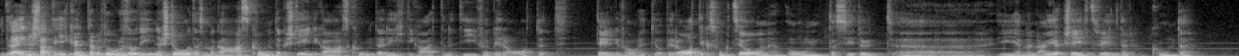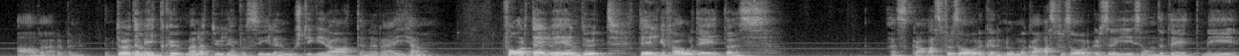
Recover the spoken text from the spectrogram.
In der eigenen Strategie könnte aber durchaus auch stehen, dass man Gaskunden, bestehende Gaskunden richtig Alternativen beratet. Die LGV hat ja eine Beratungsfunktion und dass sie dort äh, in ihren neuen Geschäftsfeldern Kunden anwerben. Damit könnte man natürlich einen fossilen Ausstieg in Raten erreichen. Vorteil wären dort die LGV dort, dass als Gasversorger nur Gasversorger sein, sondern dort mehr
